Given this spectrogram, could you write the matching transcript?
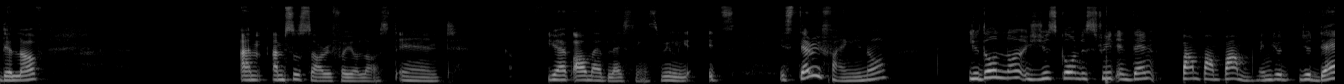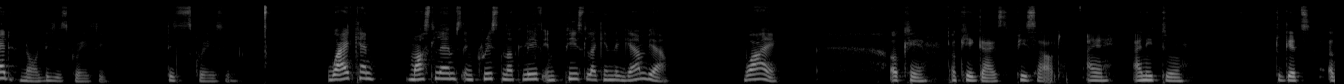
they love, I'm I'm so sorry for your loss, and you have all my blessings. Really, it's it's terrifying. You know, you don't know. You just go on the street and then pam pam pam, and you're you're dead. No, this is crazy. This is crazy. Why can't Muslims and Christians not live in peace like in the Gambia? Why? okay okay guys peace out i i need to to get a,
